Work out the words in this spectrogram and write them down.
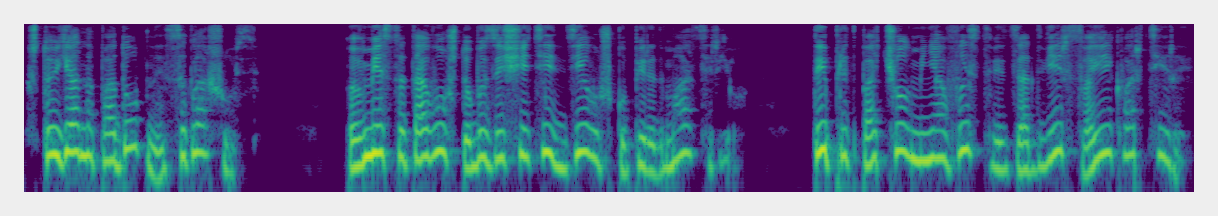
что я на подобное соглашусь? Вместо того, чтобы защитить девушку перед матерью, ты предпочел меня выставить за дверь своей квартиры.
